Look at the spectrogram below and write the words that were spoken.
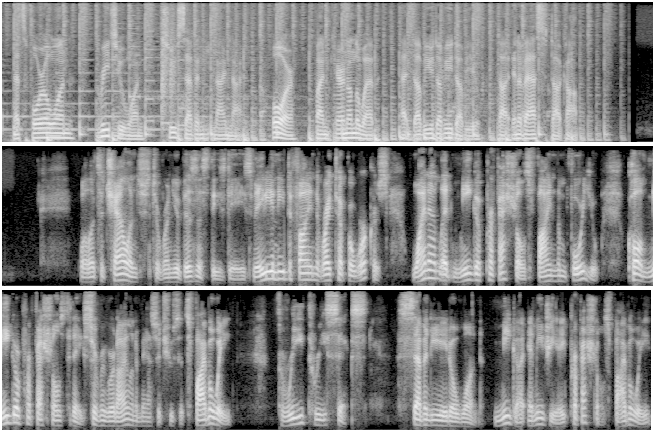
That's 401 321 2799. Or find Karen on the web at www.innovast.com. Well, it's a challenge to run your business these days. Maybe you need to find the right type of workers. Why not let MEGA professionals find them for you? Call MEGA professionals today, serving Rhode Island and Massachusetts, 508 336 7801. MEGA, M E G A professionals, 508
